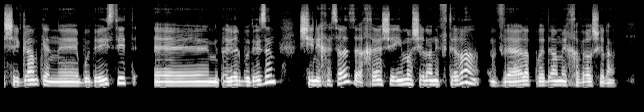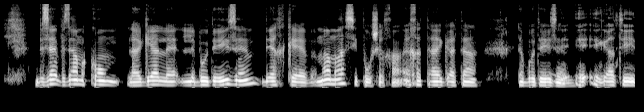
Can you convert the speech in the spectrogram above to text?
שגם כן אה, בודהיסטית אה, מתרגלת בודהיזם שהיא נכנסה לזה אחרי שאימא שלה נפטרה והיה לה פרידה מחבר שלה וזה, וזה המקום להגיע לבודהיזם דרך כאב מה, מה הסיפור שלך איך אתה הגעת לבודהיזם הגעתי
